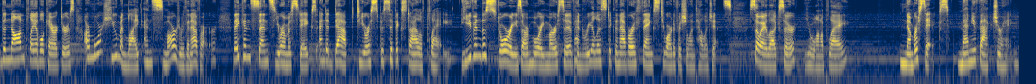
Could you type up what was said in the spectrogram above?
The non playable characters are more human like and smarter than ever. They can sense your mistakes and adapt to your specific style of play. Even the stories are more immersive and realistic than ever thanks to artificial intelligence. So, Aluxer, you want to play? Number 6 Manufacturing.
